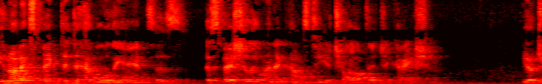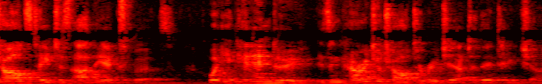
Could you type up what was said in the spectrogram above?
You're not expected to have all the answers, especially when it comes to your child's education. Your child's teachers are the experts. What you can do is encourage your child to reach out to their teacher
